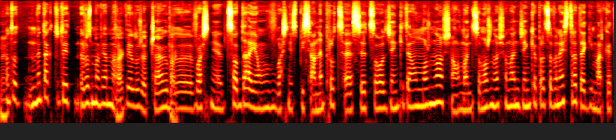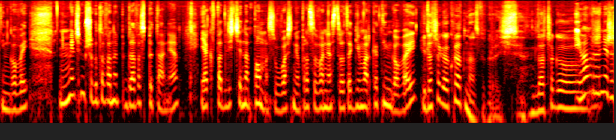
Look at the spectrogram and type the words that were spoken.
No to my tak tutaj rozmawiamy Tak? o wielu rzeczach, Tak. Właśnie co dają właśnie spisane procesy, co dzięki temu można osiągnąć, co można osiągnąć dzięki opracowanej strategii marketingowej. I mieliśmy przygotowane dla was pytanie, jak wpadliście na pomysł właśnie opracowania strategii marketingowej? I dlaczego akurat nas wybraliście? Dlaczego... I mam wrażenie, że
